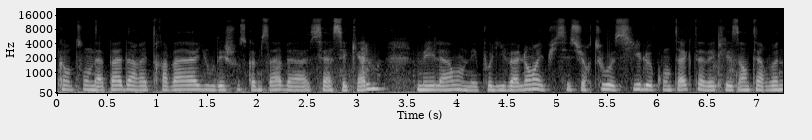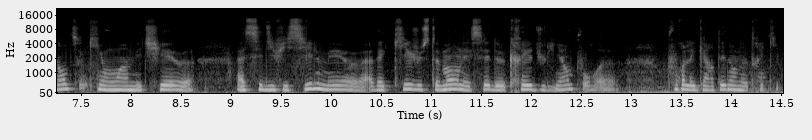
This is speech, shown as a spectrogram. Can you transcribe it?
quand on n'a pas d'arrêt de travail ou des choses comme ça, bah, c'est assez calme. Mais là, on est polyvalent et puis c'est surtout aussi le contact avec les intervenantes qui ont un métier euh, assez difficile, mais euh, avec qui justement on essaie de créer du lien pour, pour les garder dans notre équipe.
